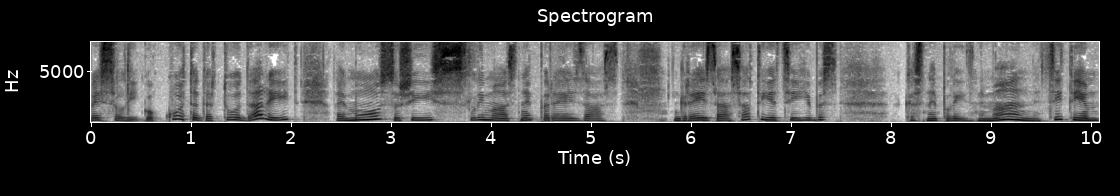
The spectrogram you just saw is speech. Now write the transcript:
veselīgo. Ko tad ar to darīt, lai mūsu šīs slimās, nepareizās, greizās attiecības, kas nepalīdz ne man, ne citiem,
